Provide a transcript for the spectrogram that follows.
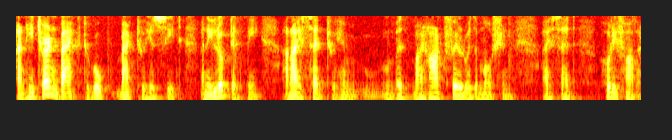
And he turned back to go back to his seat, and he looked at me, and I said to him, with my heart filled with emotion, I said, Holy Father,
